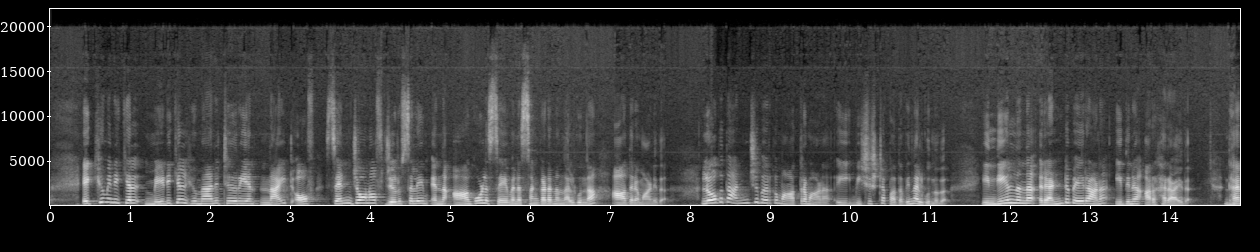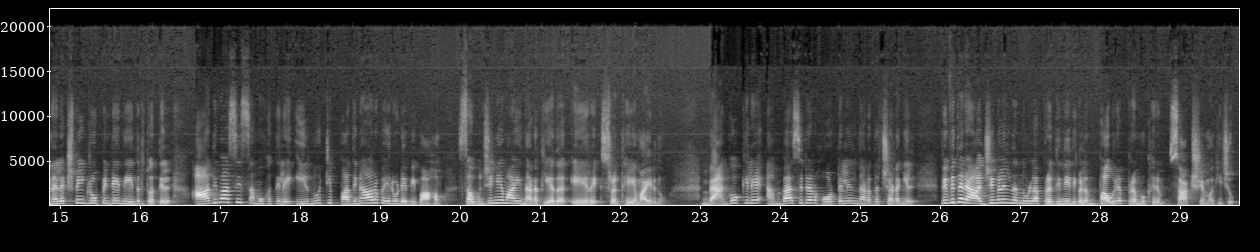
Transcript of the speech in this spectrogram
ecumenical medical humanitarian knight of saint John of Jerusalem എന്ന ആഗോള സേവന സംഘടന നൽകുന്ന ആദരമാണിത്. ലോകത്ത് അഞ്ചു പേർക്ക് മാത്രമാണ് ഈ വിശിഷ്ട പദവി നൽകുന്നത്. ഇന്ത്യയിൽ നിന്ന് രണ്ടു പേരാണ് ഇതിന് അർഹരായത്. ധനലക്ഷ്മി ഗ്രൂപ്പിന്റെ നേതൃത്വത്തിൽ ആദിവാസി സമൂഹത്തിലെ ഇരുന്നൂറ്റി പതിനാറ് പേരുടെ വിവാഹം സൗജന്യമായി നടത്തിയത് ഏറെ ശ്രദ്ധേയമായിരുന്നു. ബാങ്കോക്കിലെ അംബാസിഡർ ഹോട്ടലിൽ നടന്ന ചടങ്ങിൽ വിവിധ രാജ്യങ്ങളിൽ നിന്നുള്ള പ്രതിനിധികളും പൗരപ്രമുഖരും സാക്ഷ്യം വഹിച്ചു.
